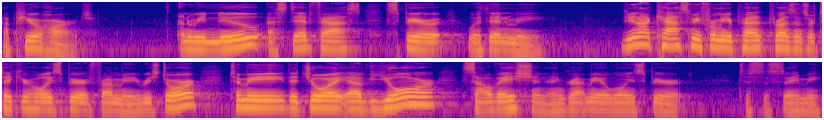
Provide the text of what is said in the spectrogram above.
a pure heart and renew a steadfast spirit within me. Do not cast me from your presence or take your Holy Spirit from me. Restore to me the joy of your salvation and grant me a willing spirit to sustain me.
